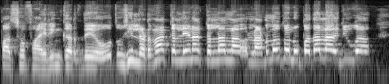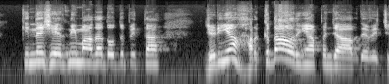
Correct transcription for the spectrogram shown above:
ਪਾਸੋਂ ਫਾਇਰਿੰਗ ਕਰਦੇ ਹੋ, ਤੁਸੀਂ ਲੜਨਾ ਇਕੱਲੇ ਨਾਲ ਇਕੱਲਾ ਲ- ਲੜ ਲਓ, ਤੁਹਾਨੂੰ ਪਤਾ ਲੱਗ ਜਾਊਗਾ। ਕਿੰਨੇ ਸ਼ੇਰਨੀ ਮਾਂ ਦਾ ਦੁੱਧ ਪੀਤਾ? ਜਿਹੜੀਆਂ ਹਰਕਤਾਂ ਹੋ ਰਹੀਆਂ ਪੰਜਾਬ ਦੇ ਵਿੱਚ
